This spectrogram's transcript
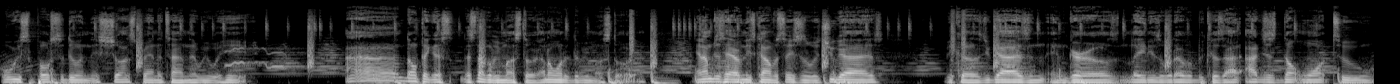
what we were supposed to do in this short span of time that we were here. I don't think that's that's not gonna be my story. I don't want it to be my story. And I'm just having these conversations with you guys because you guys and, and girls and ladies or whatever, because I, I just don't want to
